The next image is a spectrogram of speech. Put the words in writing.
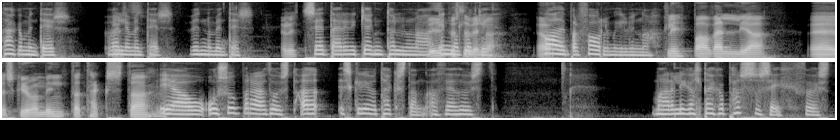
taka myndir, velja Veist. myndir vinna myndir, einmitt. setja þær inn í gegnum töluna inn á viðbjörslu bloggi, vinna Já. það er bara fárlega mikil vinna. Klippa, velja uh, skrifa mynda, texta Já, og svo bara, þú veist, að skrifa textan af því að, þú veist maður er líka alltaf eitthvað að passa sig þú veist,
